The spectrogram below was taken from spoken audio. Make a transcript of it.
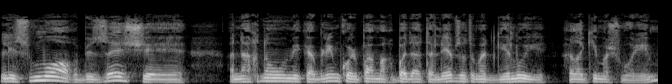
לשמוח בזה שאנחנו מקבלים כל פעם הכבדת הלב, זאת אומרת גילוי חלקים השבורים,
